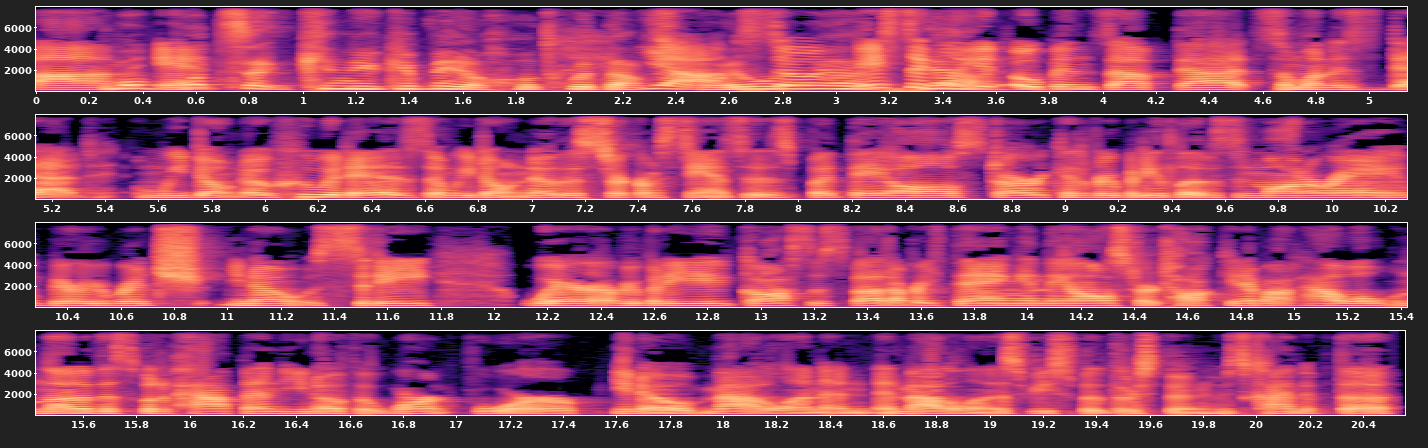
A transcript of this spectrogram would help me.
Um, well, what's it? Can you give me a hook without yeah, spoiling so it? basically, yeah. it opens up that someone is dead, and we don't know who it is, and we don't know the circumstances. But they all start because everybody lives in Monterey, very rich, you know, city where everybody gossips about everything, and they all start talking about how well none of this would have happened, you know, if it weren't for you know Madeline, and, and Madeline is Reese Witherspoon, who's kind of the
